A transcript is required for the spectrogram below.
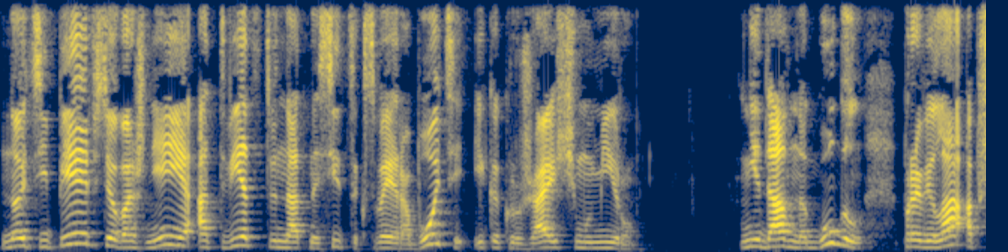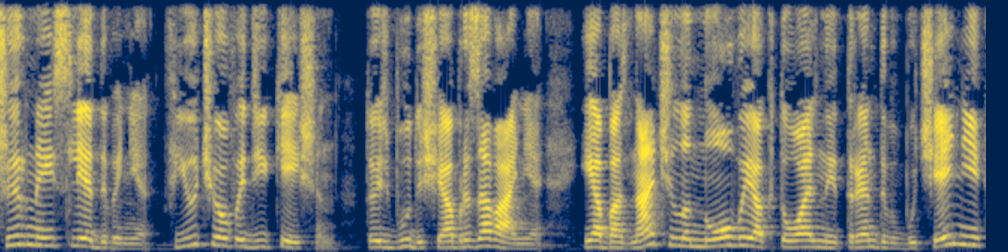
но теперь все важнее ответственно относиться к своей работе и к окружающему миру. Недавно Google провела обширное исследование Future of Education, то есть будущее образование, и обозначила новые актуальные тренды в обучении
